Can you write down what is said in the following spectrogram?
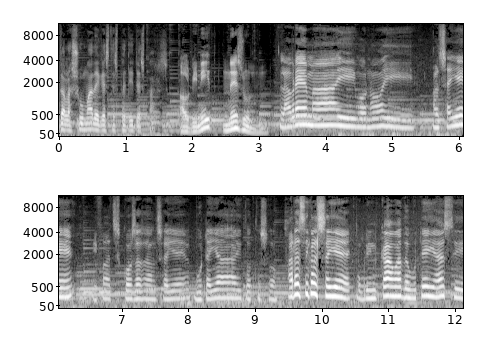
de la suma d'aquestes petites parts. El vinit n'és un. La brema i, bueno, i el celler, i faig coses al celler, botellar i tot això. Ara sí que el celler obrint cava de botelles i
